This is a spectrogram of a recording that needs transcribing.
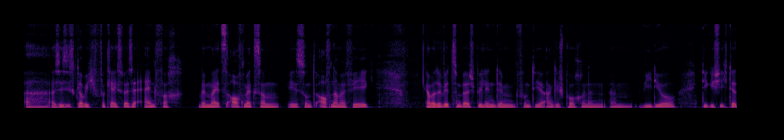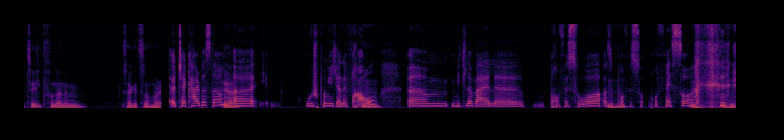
Äh, also es ist, glaube ich, vergleichsweise einfach, wenn man jetzt aufmerksam ist und aufnahmefähig. Aber da wird zum Beispiel in dem von dir angesprochenen ähm, Video die Geschichte erzählt von einem, sage jetzt nochmal. Äh, Jack Halberstam, ja. äh, ursprünglich eine Frau, mhm. ähm, mittlerweile Professor, also mhm. Professor, Professor mhm. mhm.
